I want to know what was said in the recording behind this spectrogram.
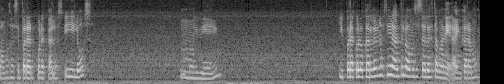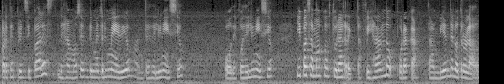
vamos a separar por acá los hilos. Muy bien. Y para colocarle los tirantes lo vamos a hacer de esta manera. Encaramos partes principales dejamos centímetro y medio antes del inicio o después del inicio y pasamos costura recta fijando por acá también del otro lado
